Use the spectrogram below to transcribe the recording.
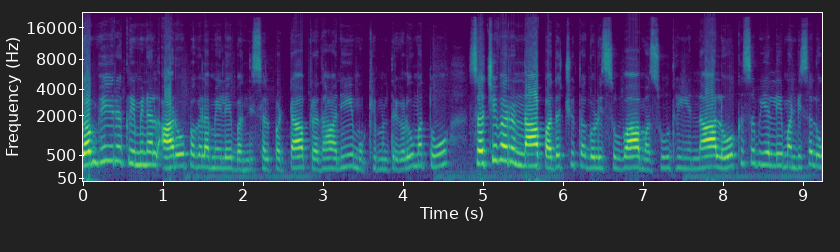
ಗಂಭೀರ ಕ್ರಿಮಿನಲ್ ಆರೋಪಗಳ ಮೇಲೆ ಬಂಧಿಸಲ್ಪಟ್ಟ ಪ್ರಧಾನಿ, ಮುಖ್ಯಮಂತ್ರಿಗಳು ಮತ್ತು ಸಚಿವರನ್ನ ಪದಚ್ಯುತಗೊಳಿಸುವ ಮಸೂದೆಯನ್ನ ಲೋಕಸಭೆಯಲ್ಲಿ ಮಂಡಿಸಲು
